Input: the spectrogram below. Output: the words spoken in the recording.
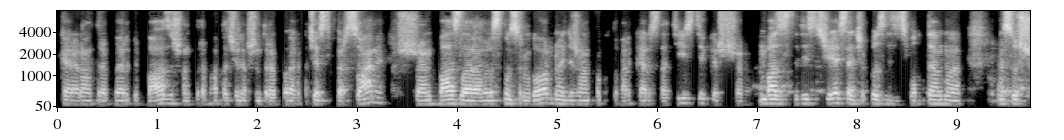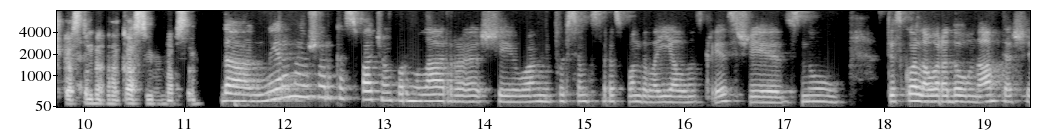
care era întrebări de bază și am întrebat aceleași întrebări aceste persoane și în bază la răspunsurile lor noi deja am făcut oarecare statistică și în bază statisticii este am început să dezvoltăm uh, însuși customer, customer nostru. Da, nu era mai ușor ca să faci un formular uh, și oamenii pur și simplu să răspundă la el în scris și să nu te scoli la ora două noaptea și,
